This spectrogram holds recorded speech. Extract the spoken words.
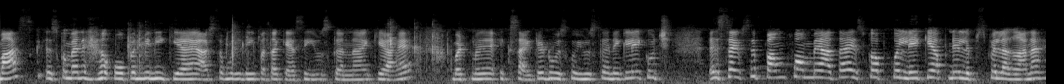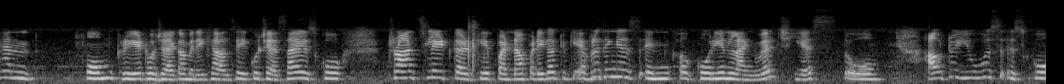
मास्क इसको मैंने ओपन भी नहीं किया है। आज तक मुझे नहीं पता कैसे यूज़ करना है क्या है। बट मैं एक्साइटेड हूँ इसको यूज़ करने के लिए। कुछ इस टाइप से पम्प फॉर्म में आता है इसको आपको लेके अपने लिप्स पे लगाना है फॉर्म क्रिएट हो जाएगा मेरे ख्याल से। कुछ ऐसा है इसको ट्रांसलेट करके पढ़ना पड़ेगा क्योंकि everything is in Korean language yes तो हाउ टू यूज़ इसको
